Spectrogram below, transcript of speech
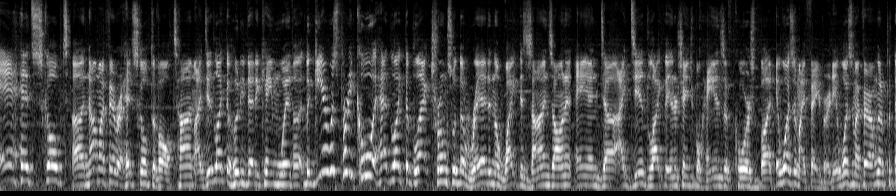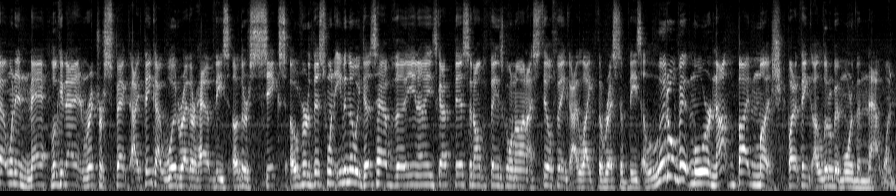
eh head sculpt. Uh, not my favorite head sculpt of all time. I did like the hoodie that it came with. Uh, the gear was pretty cool. It had like the black trunks with the red and the white designs on it, and uh, I did like the interchangeable hands, of course, but it wasn't my favorite. It wasn't my favorite. I'm going to put that one in meh. Looking at it in retrospect, I think I would rather have these other six over this one, even though he does have the, you know, he's got this and all the things going on. I still think I like the rest of these a little bit more, not by much, but I think a little bit more than that one.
